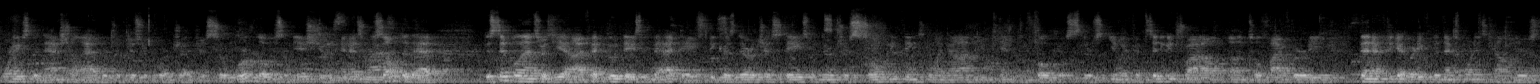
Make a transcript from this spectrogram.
twice the national average of district court judges. So workload is an issue, and as a result of that, the simple answer is yeah, I've had good days and bad days because there are just days when there's just so many things going on that you can't be focused. There's, you know, if I'm sitting in trial uh, until 5.30, then I have to get ready for the next morning's calendars.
